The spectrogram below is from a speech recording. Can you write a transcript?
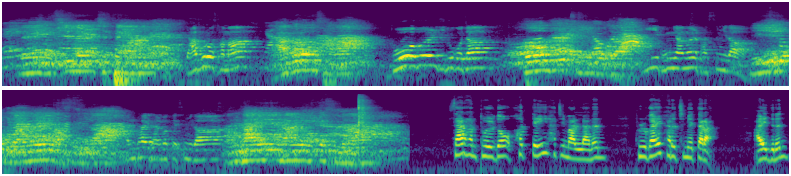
내 육신을 지탱하는 약으로 삼아 약으로 삼아 도업을 이루고자 도업을 이루고자 이 공양을 받습니다. 이 공양을 받습니다. 감사히 잘 먹겠습니다. 감사히 잘 먹겠습니다. 쌀 한 톨도 헛되이 하지 말라는 불가의 가르침에 따라 아이들은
